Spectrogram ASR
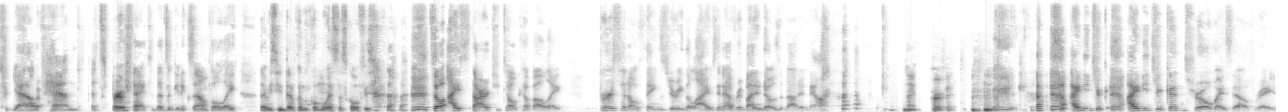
to get out of hand. That's perfect. That's a good example. Like, let me see, tá ficando comum essas confissões. so I start to talk about like personal things during the lives, and everybody knows about it now. Nice. Perfect. I need to I need to control myself, right?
